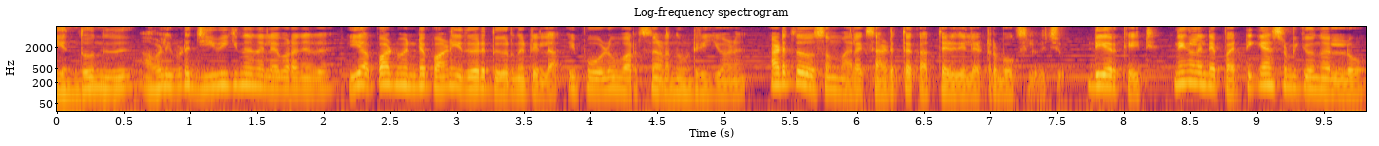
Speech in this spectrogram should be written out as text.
എന്തോന്നിത്? അവൾ ഇവിടെ ജീവിക്കുന്നതെന്നല്ലേ പറഞ്ഞത്? ഈ അപ്പാർട്ട്മെന്റിന്റെ പണി ഇതുവരെ തീർന്നിട്ടില്ല. ഇപ്പോഴും വർക്ക്സ് നടന്നുകൊണ്ടിരിക്കുകയാണ് അടുത്ത ദിവസം അലക്സ് അടുത്ത കത്തെഴുതി ലെറ്റർ ബോക്സിൽ വെച്ചു. ഡിയർ കെയ്റ്റ് നിങ്ങൾ എന്നെ പറ്റിക്കാൻ ശ്രമിക്കുമെന്നല്ലോ.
